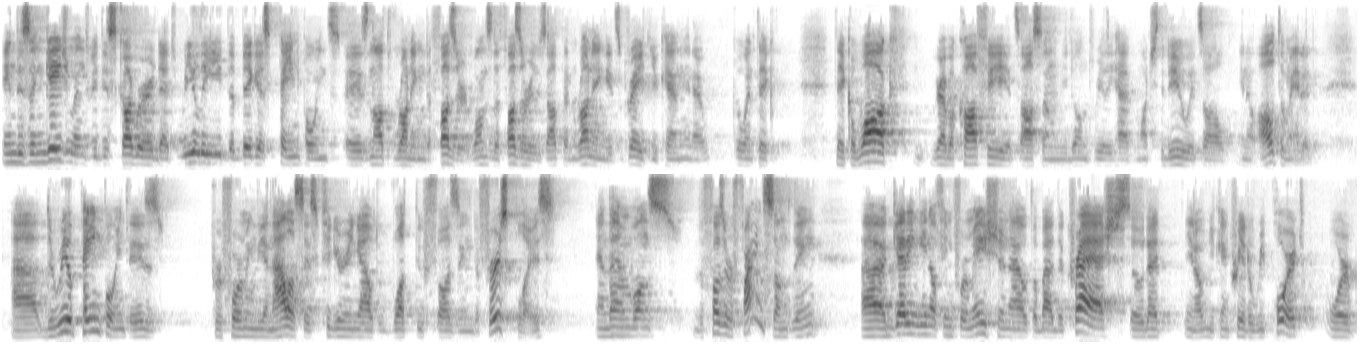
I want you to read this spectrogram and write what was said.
in this engagement, we discovered that really the biggest pain point is not running the fuzzer. Once the fuzzer is up and running, it's great. You can, you know, go and take take a walk, grab a coffee. It's awesome. You don't really have much to do. It's all, you know, automated. Uh, the real pain point is performing the analysis, figuring out what to fuzz in the first place, and then once the fuzzer finds something, uh, getting enough information out about the crash so that you know you can create a report or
